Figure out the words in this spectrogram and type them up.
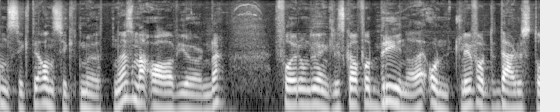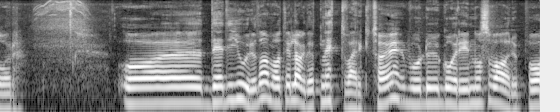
ansikt-til-ansikt-møtene som er avgjørende for om du egentlig skal få bryna deg ordentlig til der du står. Og det De gjorde da var at de lagde et nettverktøy hvor du går inn og svarer på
